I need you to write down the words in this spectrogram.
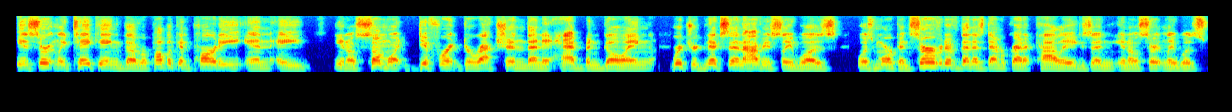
is certainly taking the republican party in a you know somewhat different direction than it had been going. Richard nixon obviously was was more conservative than his democratic colleagues and you know certainly was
